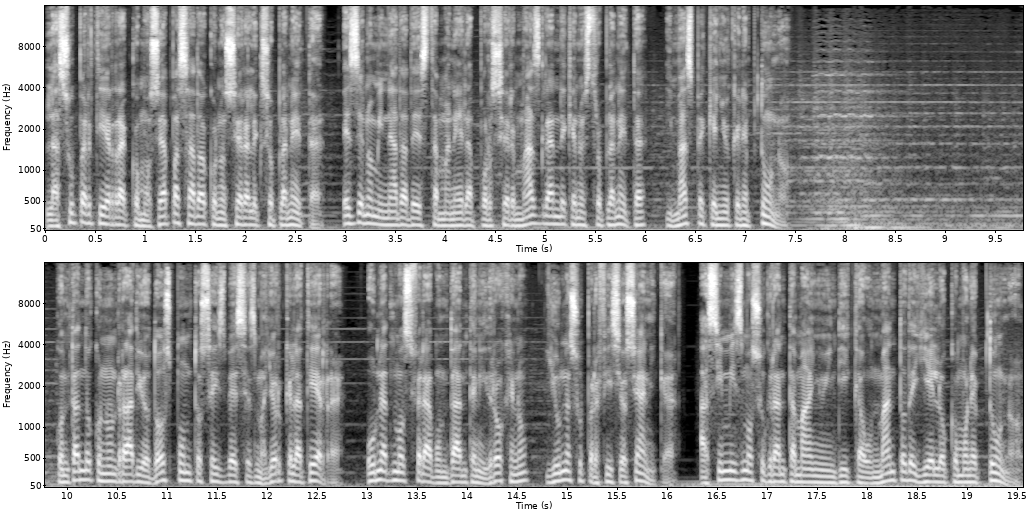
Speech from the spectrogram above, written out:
La supertierra, como se ha pasado a conocer al exoplaneta, es denominada de esta manera por ser más grande que nuestro planeta y más pequeño que Neptuno. Contando con un radio 2.6 veces mayor que la Tierra, una atmósfera abundante en hidrógeno y una superficie oceánica. Asimismo, su gran tamaño indica un manto de hielo como Neptuno.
